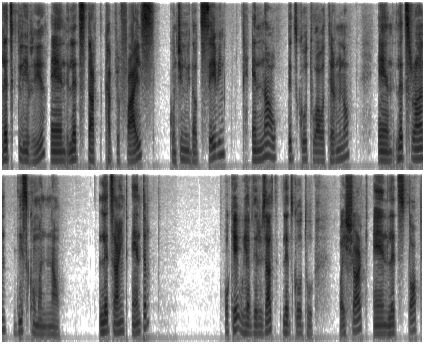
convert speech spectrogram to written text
Let's clear here and let's start capture files continue without saving. And now let's go to our terminal and let's run this command now. Let's enter. Okay we have the result. Let's go to Wireshark and let's stop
